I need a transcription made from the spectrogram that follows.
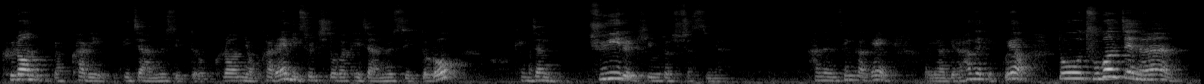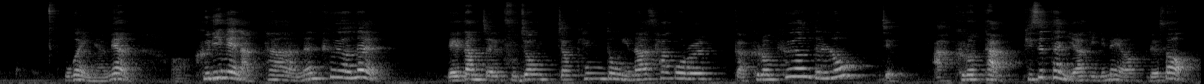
그런 역할이 되지 않을 수 있도록 그런 역할의 미술 치료가 되지 않을 수 있도록 굉장히 주의를 기울여 주셨으면 하는 생각에 이야기를 하게 됐고요. 또 두 번째는 뭐가 있냐면 어, 그림에 나타나는 표현을 내담자의 부정적 행동이나 사고를 그러니까 그런 표현들로 이제 아, 그렇다. 비슷한 이야기긴 해요. 그래서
